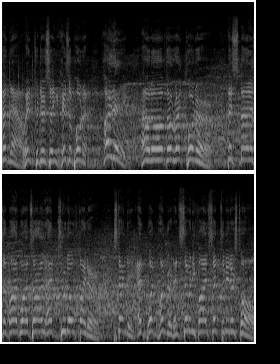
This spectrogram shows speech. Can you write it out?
And now, introducing his opponent, fighting out of the red corner. This man is a Bagwanzan and judo fighter, standing at 175 centimeters tall,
